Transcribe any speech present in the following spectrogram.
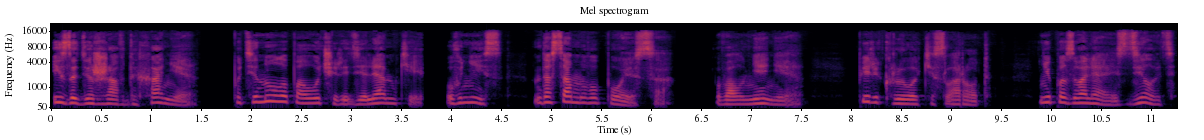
и, задержав дыхание, потянула по очереди лямки вниз до самого пояса. Волнение перекрыло кислород, не позволяя сделать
